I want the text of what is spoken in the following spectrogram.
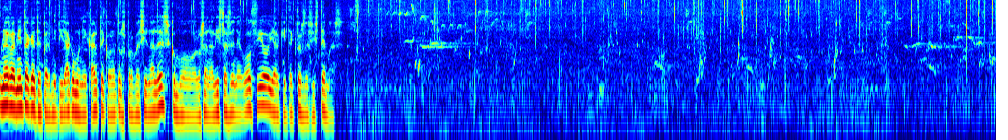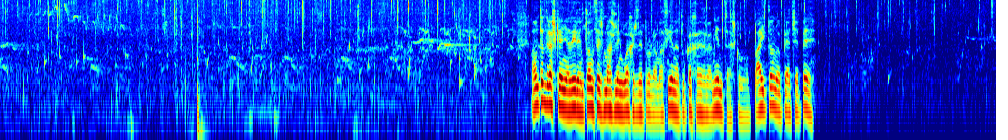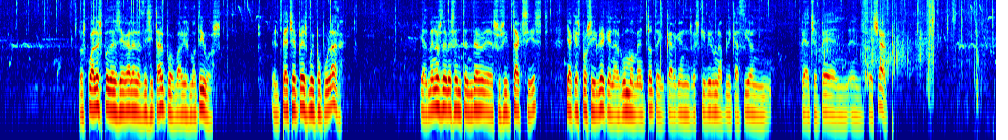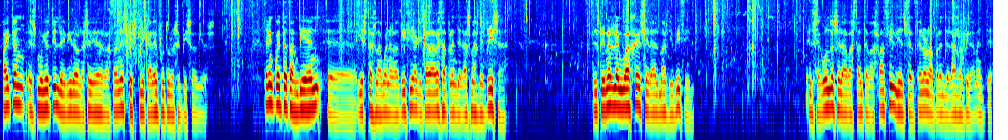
Una herramienta que te permitirá comunicarte con otros profesionales como los analistas de negocio y arquitectos de sistemas. Aún tendrás que añadir entonces más lenguajes de programación a tu caja de herramientas, como Python o PHP. Los cuales puedes llegar a necesitar por varios motivos. El PHP es muy popular y al menos debes entender eh, su sintaxis, ya que es posible que en algún momento te encarguen reescribir una aplicación PHP en, C Sharp. Python es muy útil debido a una serie de razones que explicaré en futuros episodios. Ten en cuenta también, eh, y esta es la buena noticia, que cada vez aprenderás más deprisa. El primer lenguaje será el más difícil. El segundo será bastante más fácil y el tercero lo aprenderás rápidamente.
